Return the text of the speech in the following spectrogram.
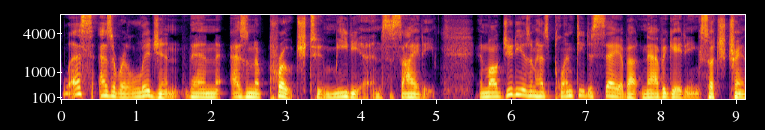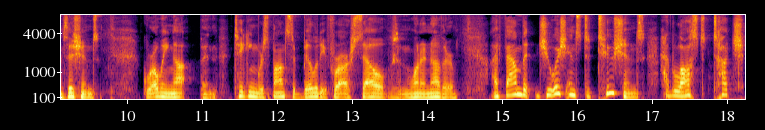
less as a religion than as an approach to media and society. And while Judaism has plenty to say about navigating such transitions, growing up and taking responsibility for ourselves and one another, I found that Jewish institutions had lost touch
